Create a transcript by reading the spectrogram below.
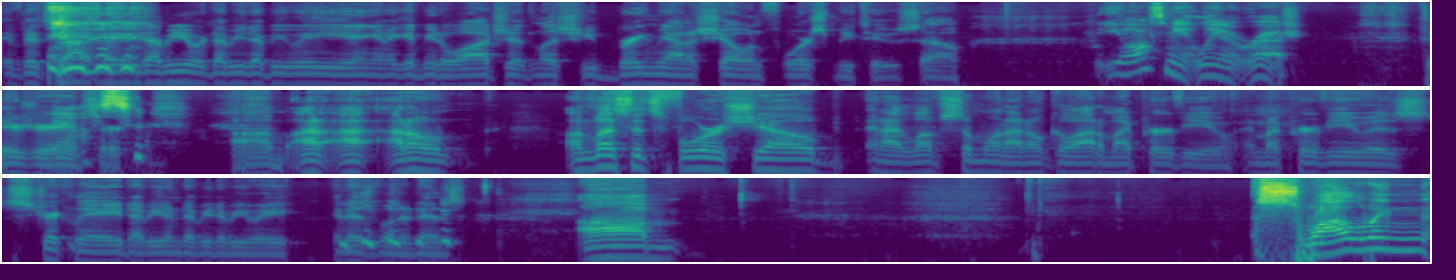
If it's not AEW or WWE, you ain't gonna get me to watch it unless you bring me on a show and force me to. So You lost me at Leo Rush. there's your Yes. answer. Um, I, I I don't unless it's for a show and I love someone, I don't go out of my purview, and my purview is strictly AEW and WWE. It is what it is. Um, swallowing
